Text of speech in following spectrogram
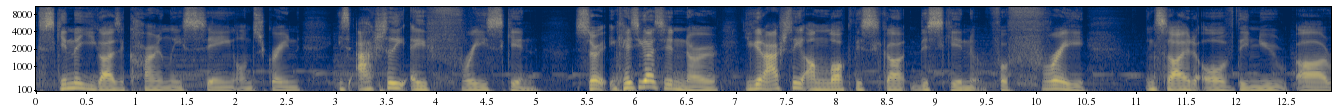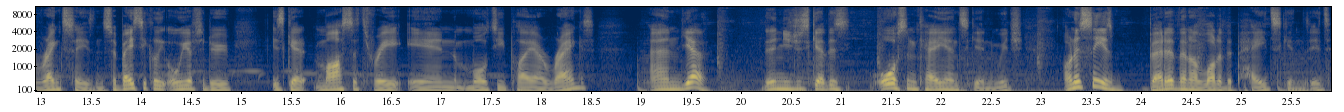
skin that you guys are currently seeing on screen is actually a free skin. So in case you guys didn't know, you can actually unlock this, this skin for free inside of the new uh, rank season. So basically all you have to do is get Master 3 in multiplayer ranks and yeah, then you just get this awesome KN skin, which honestly is better than a lot of the paid skins. It's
